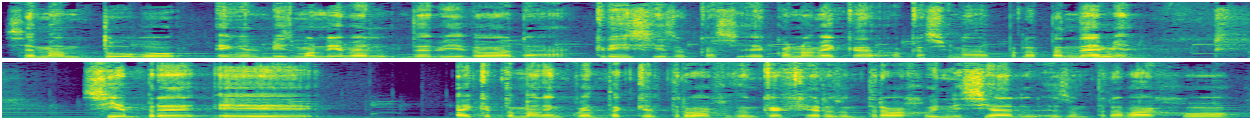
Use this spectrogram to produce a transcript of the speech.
se mantuvo en el mismo nivel debido a la crisis económica ocasionada por la pandemia. Siempre eh, hay que tomar en cuenta que el trabajo de un cajero es un trabajo inicial, es un trabajo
